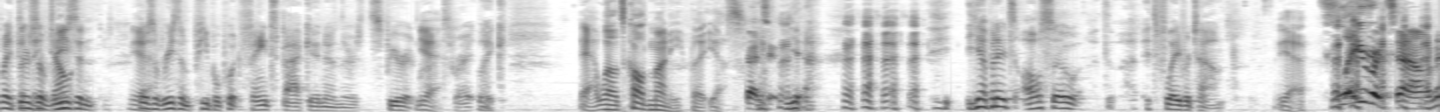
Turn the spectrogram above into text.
right. There's a reason. Yeah. There's a reason people put feints back in in their spirit Yeah. months, right? Like, yeah, well, it's called money, but yes. That too. yeah, yeah, but it's also it's Flavor Town. Yeah. Flavor Town.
